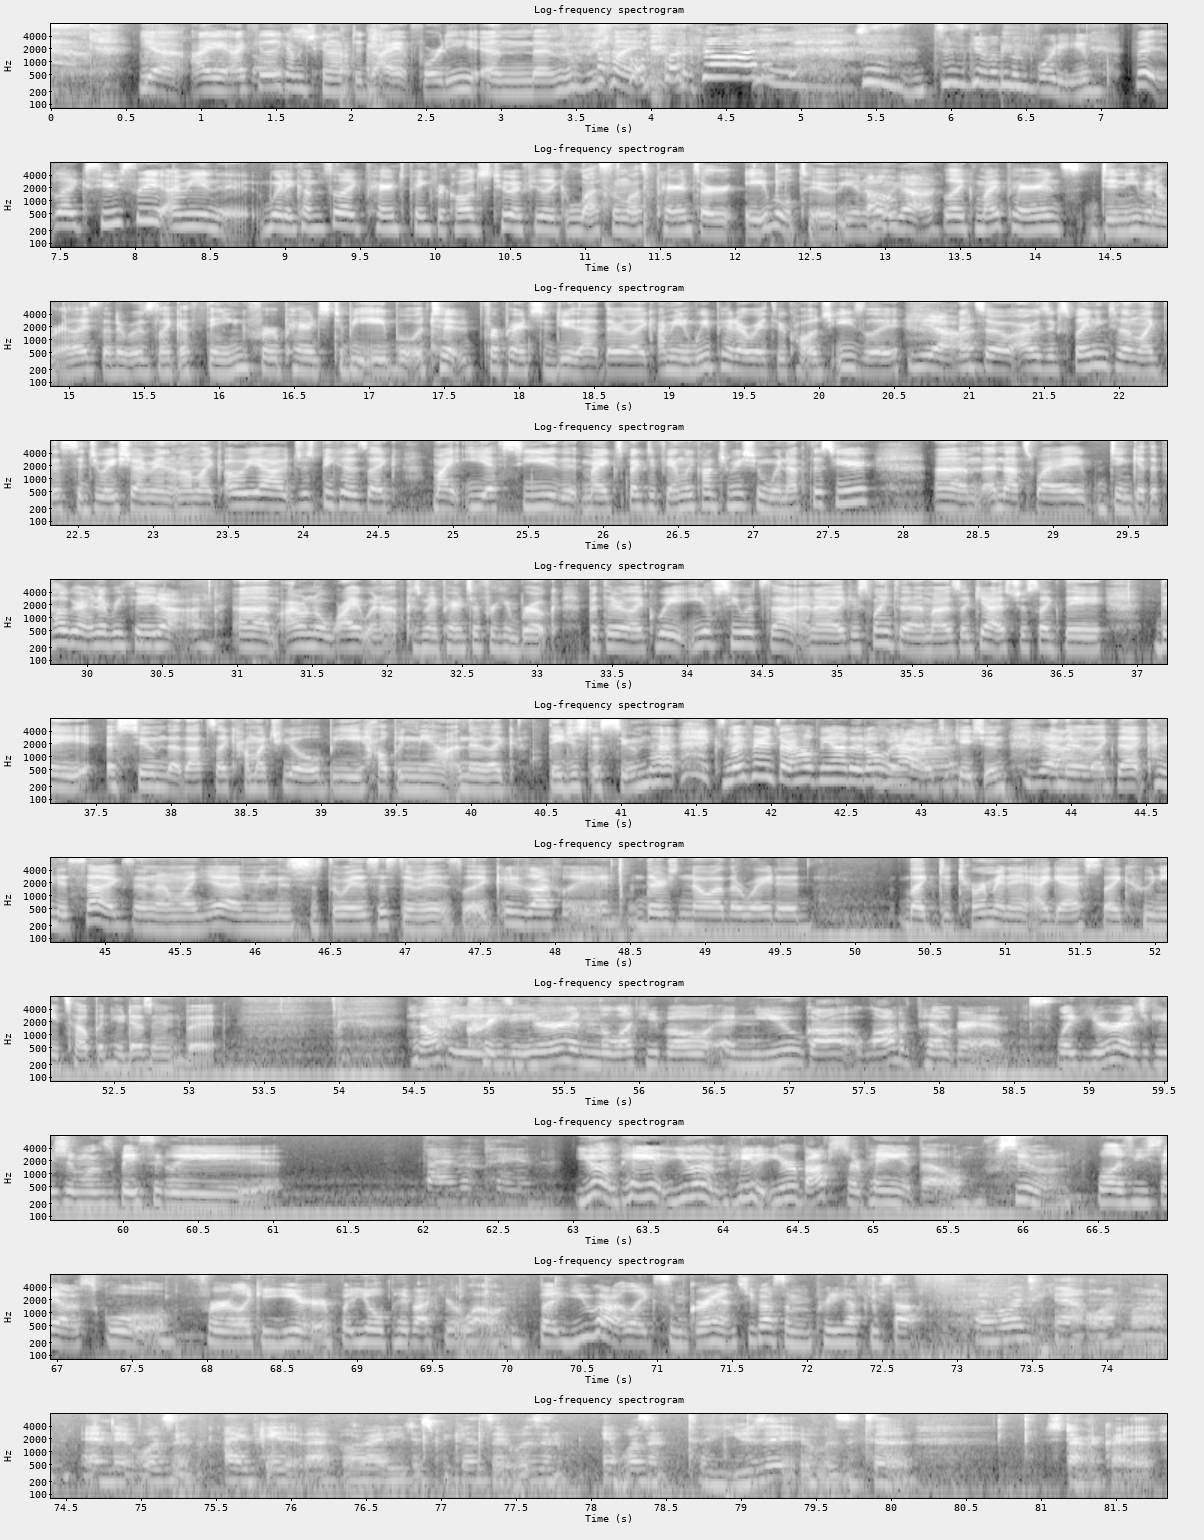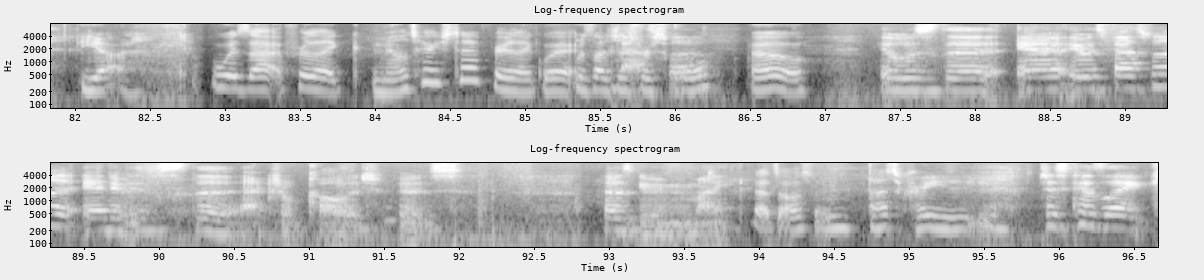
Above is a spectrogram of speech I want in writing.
Yeah, I, I feel like I'm just gonna have to die at 40 and then it'll be fine. oh my god! Just, just give up at 40. But like seriously, I mean, when it comes to like parents paying for college too, I feel like less and less parents are able to. You know? Oh, yeah. Like my parents didn't even realize that it was like a thing for parents to be able to for parents to do that. They're like, I mean, we paid our way through college easily. Yeah. And so I was explaining to them like this situation I'm in, and I'm like, oh yeah, just because like my EFC that my expected family contribution went up this year, um, and that's why I didn't get the Pell Grant and everything. Yeah. Um, I don't know why it went up because my parents are freaking broke. But they're like, wait, EFC, what's that? And I like explained to them. I was like, yeah, it's just like they they assume that that's like how much you'll be helping me out, and they're like, they just assume that because my parents aren't helping out at all in my education, Yeah. and they're like, that kind of sucks. And I'm like, yeah, I mean, it's just the way the system is. Like, Exactly. there's no other way to like determine it. I guess like who needs help and who doesn't. But Penelope, Crazy. You're in the lucky boat, and you got a lot of Pell Grants. Like your education was basically I haven't paid. you haven't paid you haven't paid it. You're about to start paying it though soon. Well, if you stay out of school for like a year, but you'll pay back your loan. But you got like some grants. You got some pretty hefty stuff. I've only taken out one loan, and it wasn't. I paid it back already, just because it wasn't. It wasn't to use it. It was to start my credit. Yeah. was that for like military stuff or like what? Was that just for school? oh, It was the. It was FAFSA, and it was the actual college. It was. That was giving me money. that's awesome. That's crazy. just because like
